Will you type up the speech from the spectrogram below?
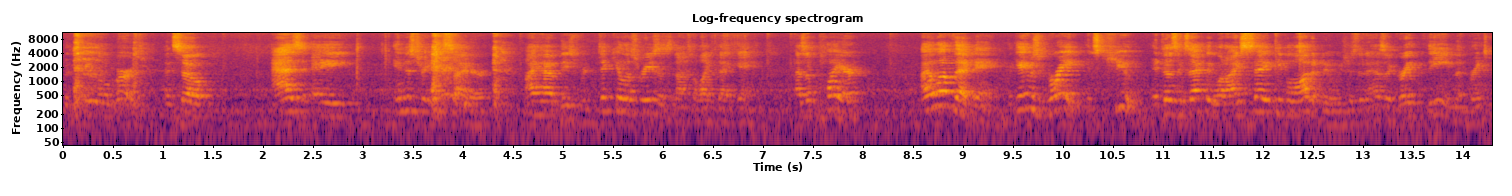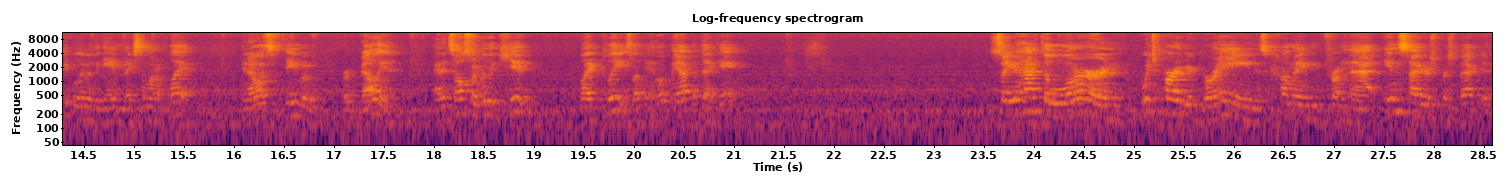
with cute little birds. And so, as a industry insider, I have these ridiculous reasons not to like that game. As a player, I love that game. The game is great. It's cute. It does exactly what I say people ought to do, which is it has a great theme that brings people into the game and makes them want to play it. You know, it's a theme of rebellion, and it's also really cute. Like, please, let me hook me up with that game. So you have to learn which part of your brain is coming from that insider's perspective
